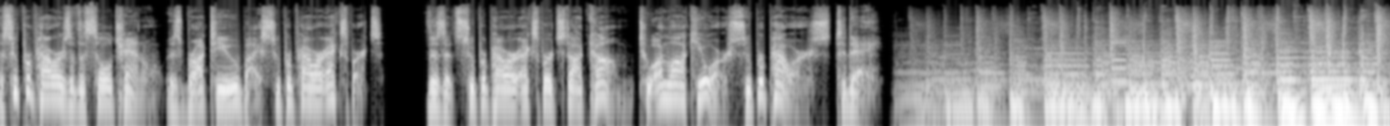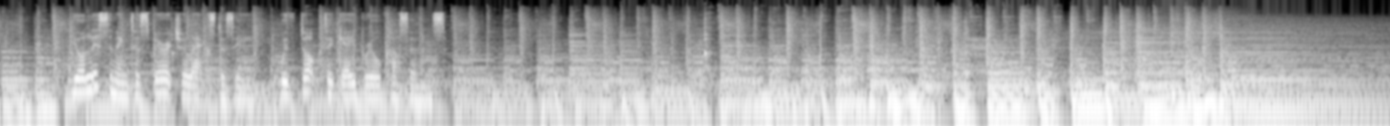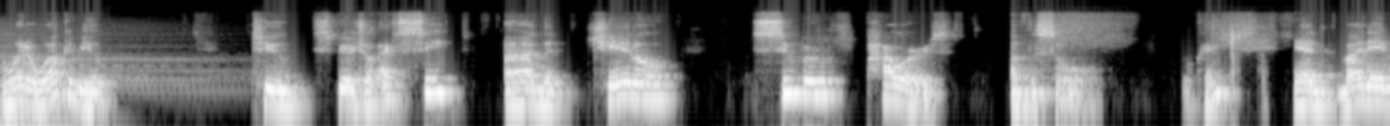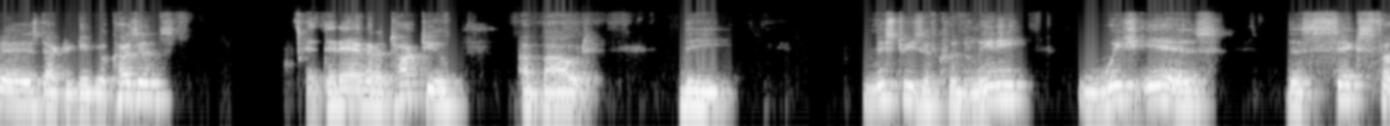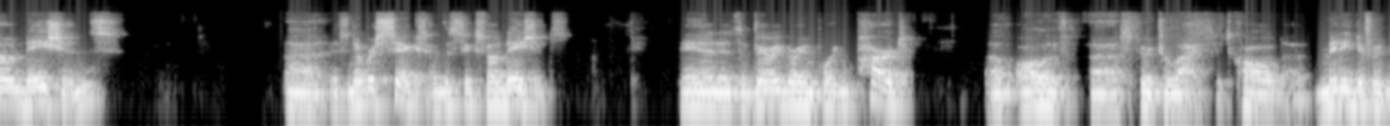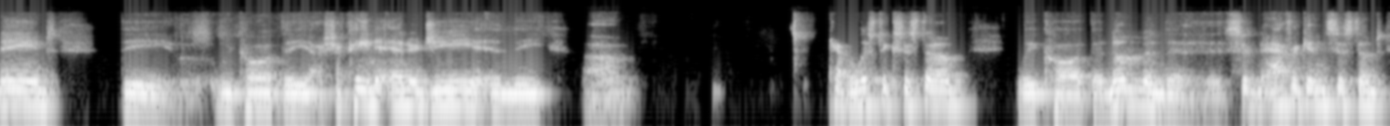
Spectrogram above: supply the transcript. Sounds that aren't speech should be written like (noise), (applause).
The Superpowers of the Soul channel is brought to you by Superpower Experts. Visit superpowerexperts.com to unlock your superpowers today. You're listening to Spiritual Ecstasy with Dr. Gabriel Cousens. I want to welcome you to Spiritual Ecstasy on the channel Superpowers of the Soul. Okay. And my name is Dr. Gabriel Cousens. And today I'm going to talk to you about the mysteries of Kundalini, which is the six foundations. Uh, it's number six of the six foundations. And it's a very, very important part of all of uh, spiritual life. It's called uh, many different names the we call it the uh, Shekinah energy in the um, Kabbalistic system. We call it the Num and the certain African systems.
